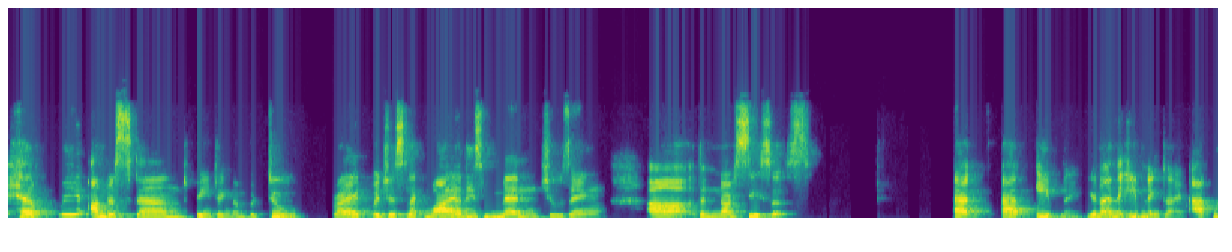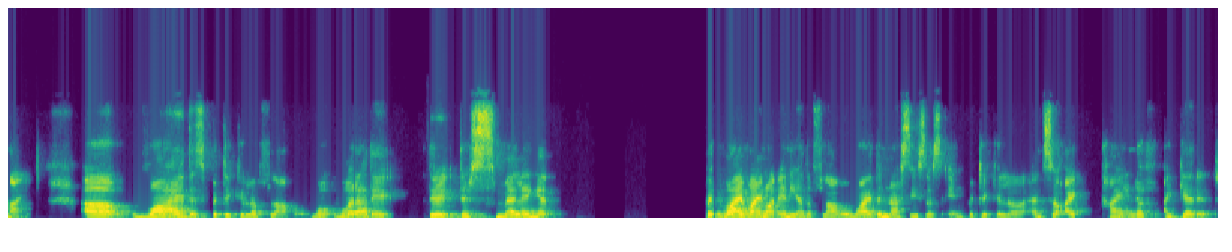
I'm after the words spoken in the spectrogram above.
helped me understand painting number two, right? Which is like, why are these men choosing uh, the narcissus at, at evening, you know, in the evening time, at night? Uh, why this particular flower? What, what are they? They're, they're smelling it but why? Why not any other flower? Why the narcissus in particular? And so i kind of i get it.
